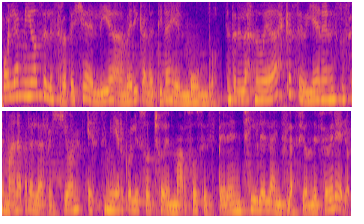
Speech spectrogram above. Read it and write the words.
Hola amigos de la Estrategia del Día de América Latina y el Mundo. Entre las novedades que se vienen esta semana para la región, este miércoles 8 de marzo se espera en Chile la inflación de febrero.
